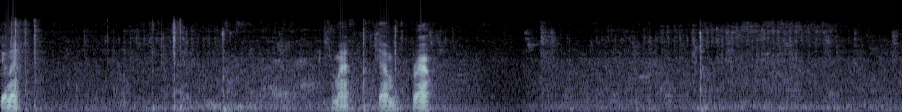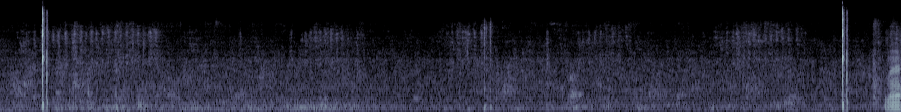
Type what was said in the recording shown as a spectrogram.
chỗ này. Math chấm round. Mát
